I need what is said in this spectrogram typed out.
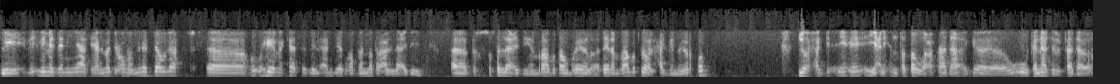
لميزانياتها المدعومة من الدولة هي مكاسب للأندية بغض النظر عن اللاعبين. آه، بخصوص اللاعبين مرابط أو غير غير مرابط له الحق إنه يرفض. له حق يعني إن تطوع فهذا آه، وتنازل فهذا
